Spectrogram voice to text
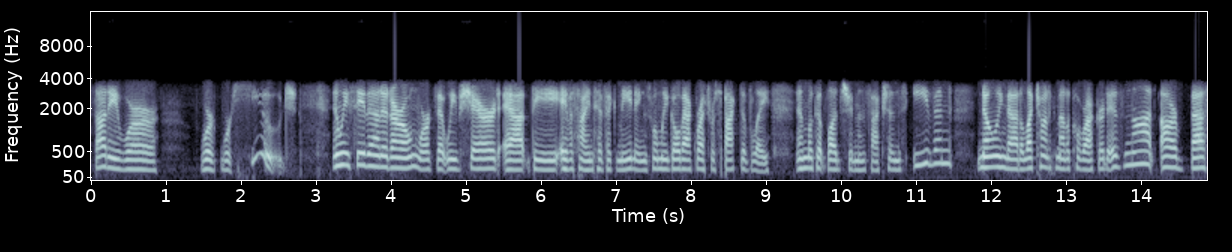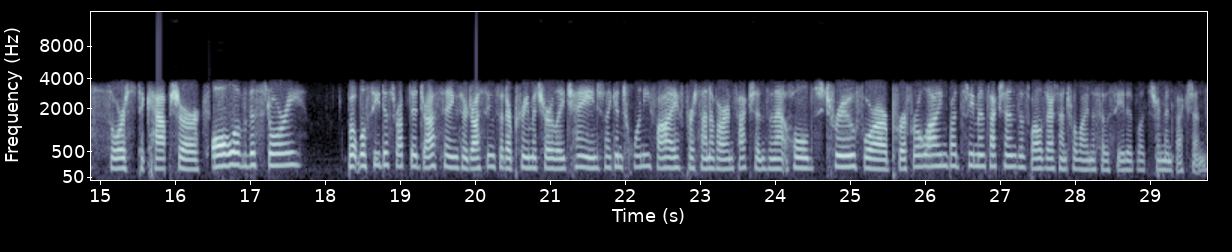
study were were, were huge. And we see that at our own work that we've shared at the AVA scientific meetings when we go back retrospectively and look at bloodstream infections, even knowing that electronic medical record is not our best source to capture all of the story, but we'll see disrupted dressings or dressings that are prematurely changed, like in 25% of our infections, and that holds true for our peripheral line bloodstream infections as well as our central line associated bloodstream infections.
